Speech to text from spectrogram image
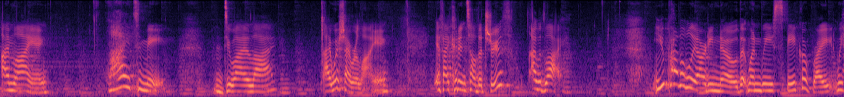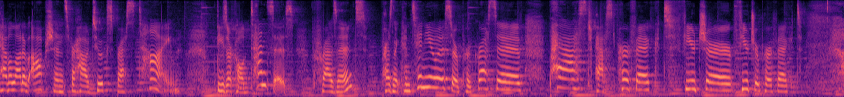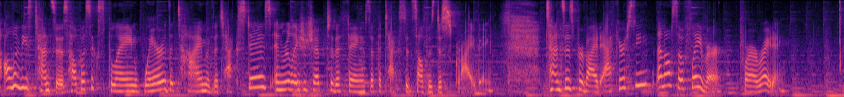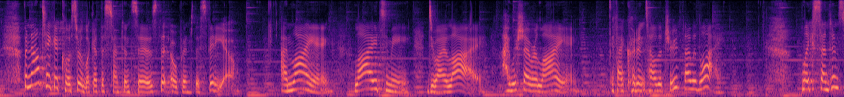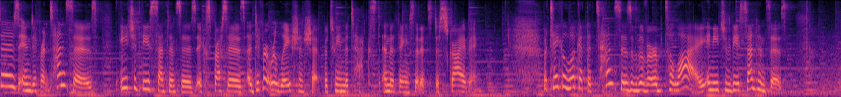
I'm lying. Lie to me. Do I lie? I wish I were lying. If I couldn't tell the truth, I would lie. You probably already know that when we speak or write, we have a lot of options for how to express time. These are called tenses, present, present continuous or progressive, past, past perfect, future, future perfect. All of these tenses help us explain where the time of the text is in relationship to the things that the text itself is describing. Tenses provide accuracy and also flavor for our writing. But now take a closer look at the sentences that opened this video. I'm lying. Lie to me. Do I lie? I wish I were lying. If I couldn't tell the truth, I would lie. Like sentences in different tenses, each of these sentences expresses a different relationship between the text and the things that it's describing. But take a look at the tenses of the verb to lie in each of these sentences.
